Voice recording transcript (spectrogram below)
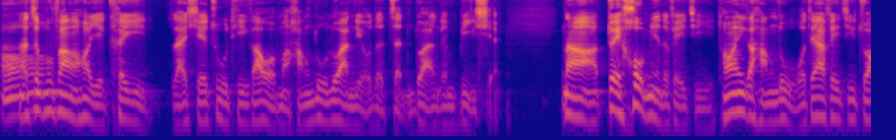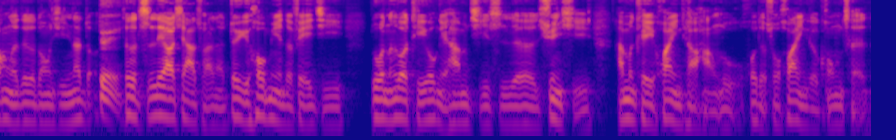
哦，那这部分的话，也可以来协助提高我们航路乱流的诊断跟避险。那对后面的飞机，同样一个航路，我这架飞机装了这个东西，那都对这个资料下传了。对于后面的飞机，如果能够提供给他们及时的讯息，他们可以换一条航路，或者说换一个空程，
